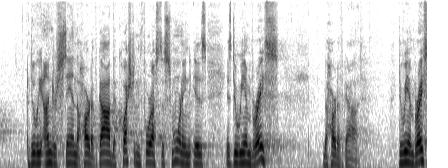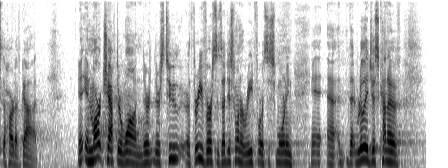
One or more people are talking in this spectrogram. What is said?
do we understand the heart of God? The question for us this morning is, is do we embrace the heart of God? Do we embrace the heart of God? In, in Mark chapter 1, there, there's two or three verses I just want to read for us this morning uh, that really just kind of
